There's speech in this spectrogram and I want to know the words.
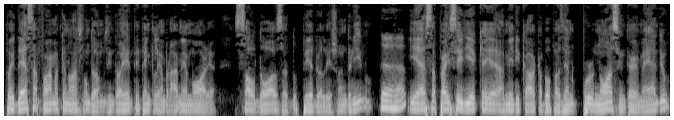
foi dessa forma que nós fundamos. Então a gente tem que lembrar a memória saudosa do Pedro Alexandrino uhum. e essa parceria que a Medical acabou fazendo por nosso intermédio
